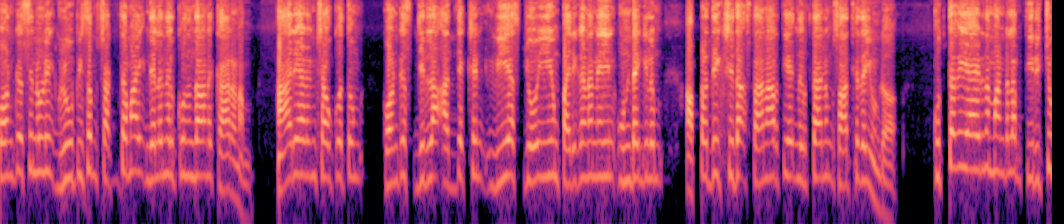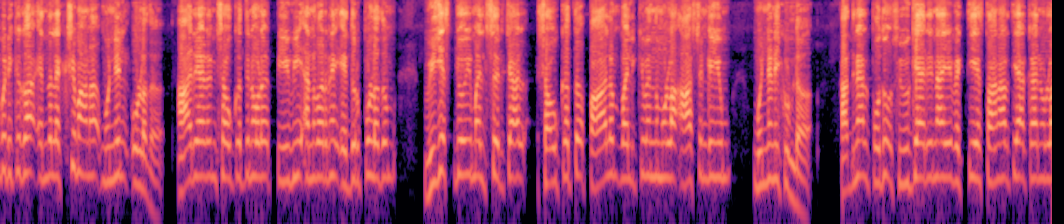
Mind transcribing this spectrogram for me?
കോൺഗ്രസിനുള്ളിൽ ഗ്രൂപ്പിസം ശക്തമായി നിലനിൽക്കുന്നതാണ് കാരണം. ആര്യാടൻ ഷൗക്കത്തും കോൺഗ്രസ് ജില്ലാ അധ്യക്ഷൻ വി എസ് ജോയിയും പരിഗണനയിൽ ഉണ്ടെങ്കിലും അപ്രതീക്ഷിത സ്ഥാനാർത്ഥിയെ നിർത്താനും സാധ്യതയുണ്ട്. കുത്തകയായിരുന്ന മണ്ഡലം തിരിച്ചുപിടിക്കുക എന്ന ലക്ഷ്യമാണ് മുന്നിൽ ഉള്ളത്. ആര്യാടൻ ഷൗക്കത്തിനോട് പി വി അൻവറിനെ എതിർപ്പുള്ളതും വി എസ് ജോയി മത്സരിച്ചാൽ ഷൗക്കത്ത് പാലം വലിക്കുമെന്നുമുള്ള ആശങ്കയും മുന്നണിക്കുണ്ട്. അതിനാൽ പൊതു സ്വീകാര്യനായ വ്യക്തിയെ സ്ഥാനാർത്ഥിയാക്കാനുള്ള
